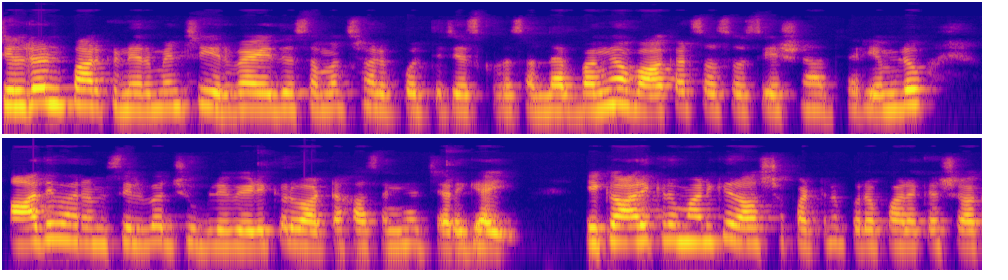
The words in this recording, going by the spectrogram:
చిల్డ్రన్ పార్క్ నిర్మించి ఇరవై ఐదు సంవత్సరాలు పూర్తి చేసుకున్న సందర్భంగా వాకర్స్ అసోసియేషన్ ఆధ్వర్యంలో ఆదివారం సిల్వర్ జూబ్లీ వేడుకలు అట్టహాసంగా జరిగాయి. ఈ కార్యక్రమానికి రాష్ట్ర పట్టణ పురపాలక శాఖ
